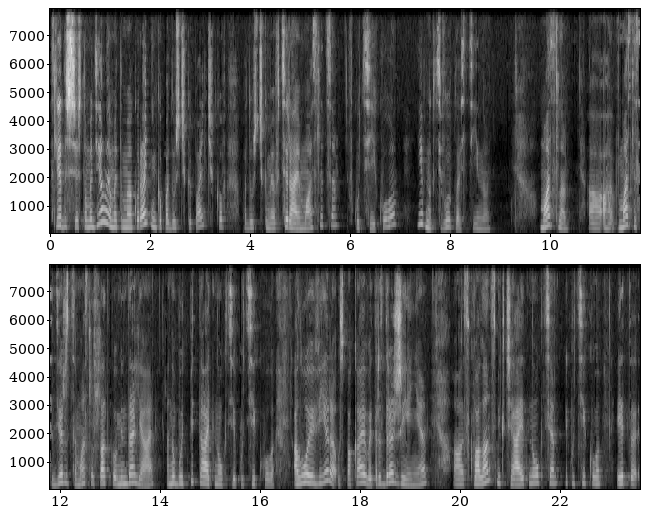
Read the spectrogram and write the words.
Следующее что мы делаем это мы аккуратненько подушечкой пальчиков подушечками втираем маслице в кутикулу и в ногтевую пластину. Масло а, в масле содержится масло сладкого миндаля оно будет питать ногти и кутикулы алоэ вера успокаивает раздражение а, сквалан смягчает ногти и кутикулу это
